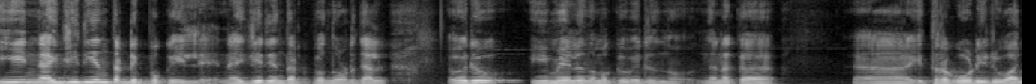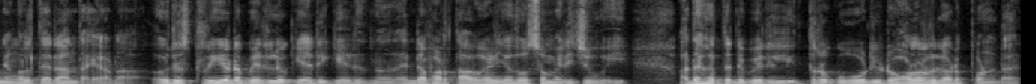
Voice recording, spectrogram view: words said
ഈ നൈജീരിയൻ തട്ടിപ്പൊക്കെ ഇല്ലേ? നൈജീരിയൻ തട്ടിപ്പ് എന്ന് പറഞ്ഞാൽ ഒരു ഇമെയിൽ നമുക്ക് വരുന്നു. നിനക്ക് ഇത്ര കോടി രൂപ ഞങ്ങൾ തരാൻ തയ്യാറാണ് ഒരു സ്ത്രീയുടെ പേരിലൊക്കെ ആയിരിക്കും എഴുതുന്നത്. എന്റെ ഭർത്താവ് കഴിഞ്ഞ ദിവസം മരിച്ചുപോയി. അദ്ദേഹത്തിന്റെ പേരിൽ ഇത്ര കോടി ഡോളർ കിടപ്പുണ്ട്.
